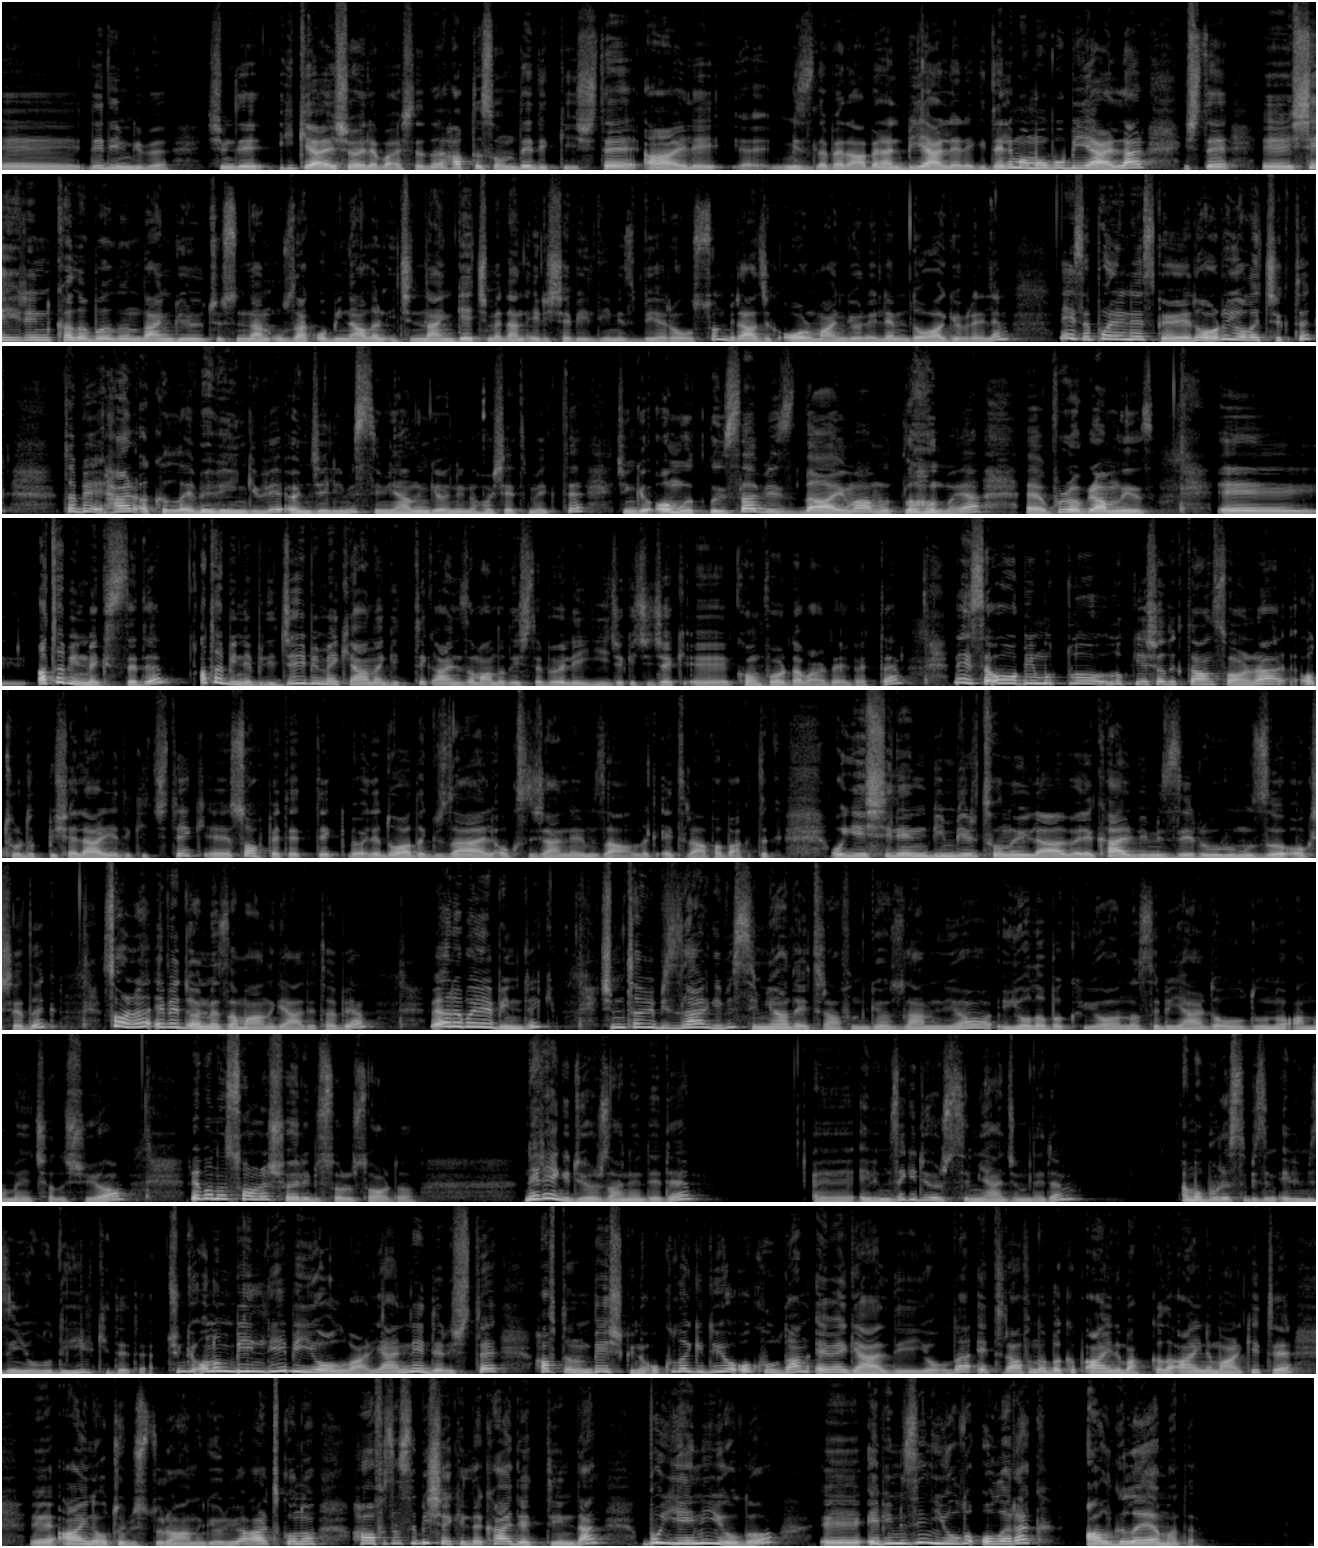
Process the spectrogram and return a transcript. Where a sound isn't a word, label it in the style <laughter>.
E, dediğim gibi şimdi hikaye şöyle başladı. Hafta sonu dedik ki işte ailemizle beraber hani bir yerlere gidelim ama bu bir yerler işte e, şehrin kalabalığından gürültüsünden uzak o binaların içinden geçmeden erişebildiğimiz bir yer olsun. Birazcık orman görelim, doğa görelim. Neyse Polonezköy'e doğru yola çıktık. Tabii her akıllı ebeveyn gibi önceliğimiz Simya'nın gönlünü hoş etmekti. Çünkü o mutluysa biz daima mutlu olmaya e, programlıyız. E, ata binmek istedi ata binebileceği bir mekana gittik. Aynı zamanda da işte böyle yiyecek içecek e, konfor da vardı elbette. Neyse o bir mutluluk yaşadıktan sonra oturduk bir şeyler yedik içtik. E, sohbet ettik. Böyle doğada güzel oksijenlerimizi aldık. Etrafa baktık. O yeşilin bin bir tonuyla böyle kalbimizi ruhumuzu okşadık. Sonra eve dönme zamanı geldi tabii. Ve arabaya bindik. Şimdi tabii bizler gibi Simya da etrafını gözlemliyor. Yola bakıyor. Nasıl bir yerde olduğunu anlamaya çalışıyor. Ve bana sonra şöyle bir soru sordu. Nereye gidiyoruz anne dedi. Ee, evimize gidiyoruz Simyacığım dedim. Ama burası bizim evimizin yolu değil ki dedi. Çünkü onun bildiği bir yol var. Yani nedir işte haftanın beş günü okula gidiyor. Okuldan eve geldiği yolda etrafına bakıp aynı bakkalı, aynı marketi, e, aynı otobüs durağını görüyor. Artık onu hafızası bir şekilde kaydettiğinden bu yeni yolu e, evimizin yolu olarak algılayamadı.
